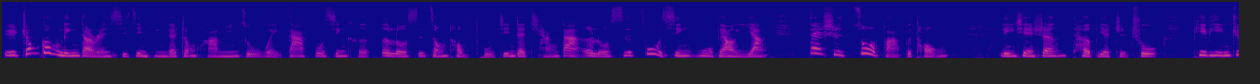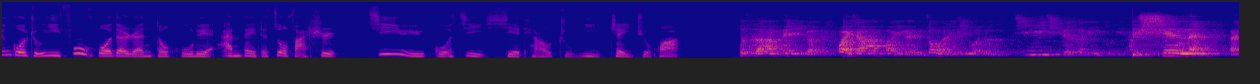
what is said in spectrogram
与中共领导人习近平的中华民族伟大复兴和俄罗斯总统普京的强大俄罗斯复兴目标一样，但是做法不同。林先生特别指出，批评军国主义复活的人都忽略安倍的做法是基于国际协调主义这一句话。是安倍一个外交安保一个很重要的机会，就是积极的和平主义，先呢来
